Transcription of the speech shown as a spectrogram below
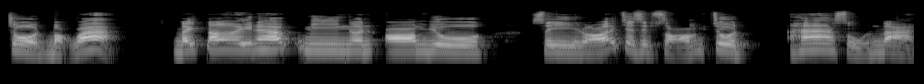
โจทย์บอกว่าใบเตยนะครับ มีเงินออมอยู่ 472.50 บาท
